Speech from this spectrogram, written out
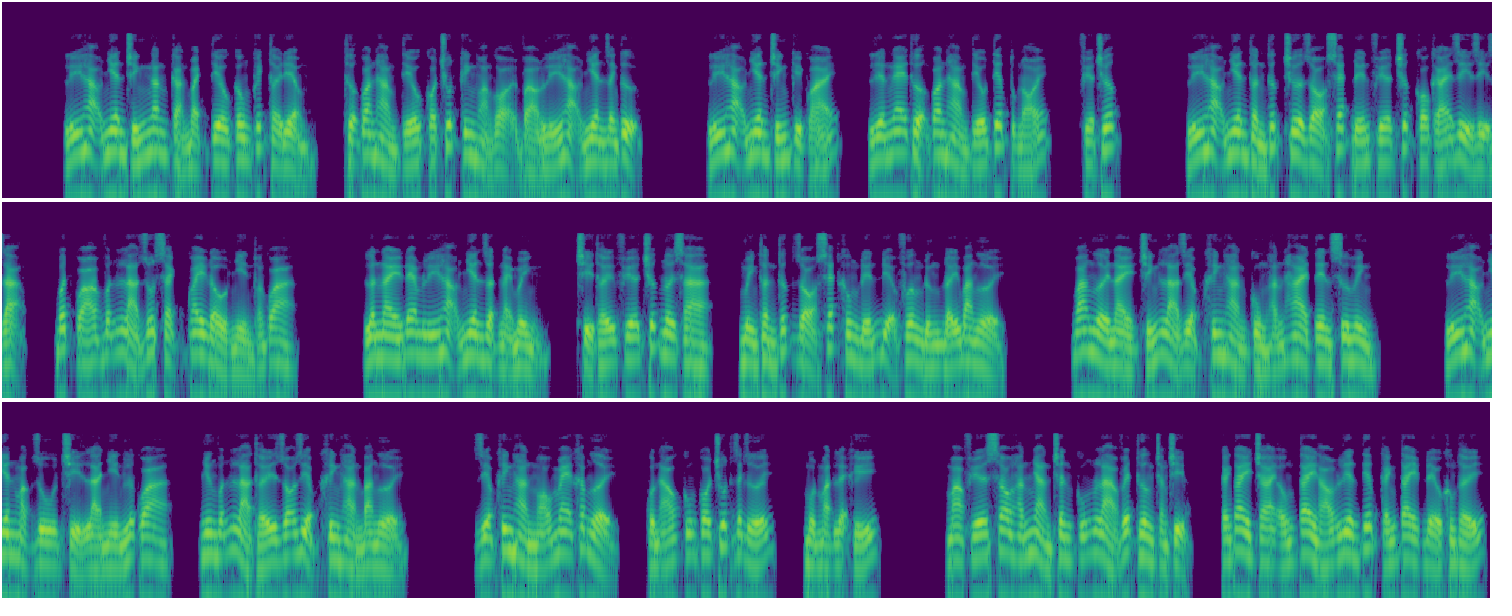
Lý hạo nhiên chính ngăn cản bạch tiêu công kích thời điểm, thượng quan hàm tiếu có chút kinh hoàng gọi vào lý hạo nhiên danh tự. Lý hạo nhiên chính kỳ quái, liền nghe thượng quan hàm tiếu tiếp tục nói, phía trước lý hạo nhiên thần thức chưa dò xét đến phía trước có cái gì dị dạng, bất quá vẫn là rút sạch quay đầu nhìn thoáng qua. Lần này đem lý hạo nhiên giật này mình, chỉ thấy phía trước nơi xa, mình thần thức dò xét không đến địa phương đứng đấy ba người. Ba người này chính là diệp khinh hàn cùng hắn hai tên sư huynh. Lý hạo nhiên mặc dù chỉ là nhìn lướt qua, nhưng vẫn là thấy rõ diệp khinh hàn ba người. Diệp khinh hàn máu me khắp người, quần áo cũng có chút rách dưới, một mặt lệ khí. Mà phía sau hắn nhàn chân cũng là vết thương chẳng trịt cánh tay trái ống tay áo liên tiếp cánh tay đều không thấy.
